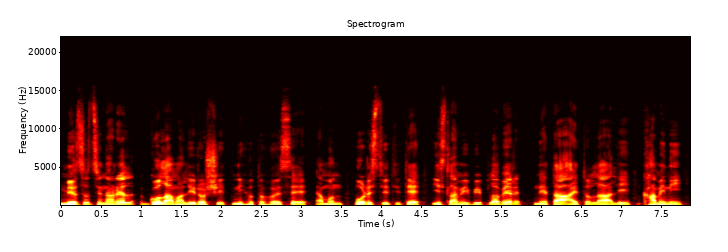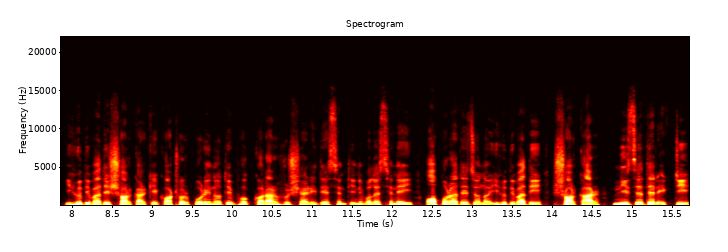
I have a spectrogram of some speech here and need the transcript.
major general Gholam Ali Rashid নিহত হয়েছে। এমন পরিস্থিতিতে ইসলামী বিপ্লবের নেতা আয়তুল্লাহ আলী খামেনি ইহুদিবাদী সরকারকে কঠোর পরিণতি ভোগ করার হুঁশিয়ারি দিয়েছেন। তিনি বলেছেন, এই অপরাধের জন্য ইহুদিবাদী সরকার নিজেদের একটি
